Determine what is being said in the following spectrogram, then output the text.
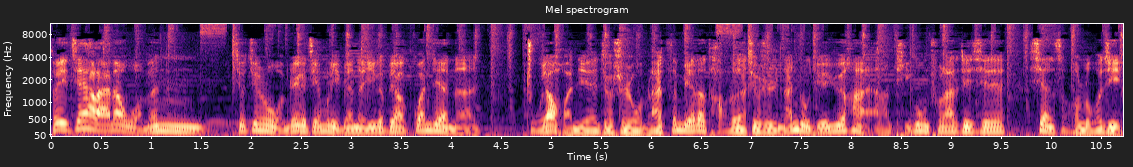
所以接下来呢，我们就进入我们这个节目里边的一个比较关键的主要环节，就是我们来分别的讨论，就是男主角约翰啊提供出来的这些线索和逻辑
